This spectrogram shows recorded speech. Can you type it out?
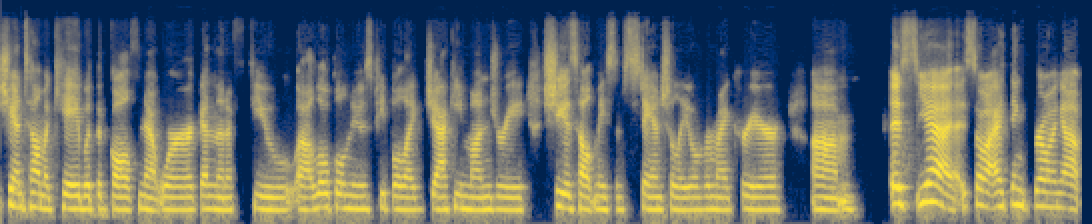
Chantel McCabe with the Golf Network, and then a few uh, local news people like Jackie Mundry. She has helped me substantially over my career. Um, it's yeah. So I think growing up,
